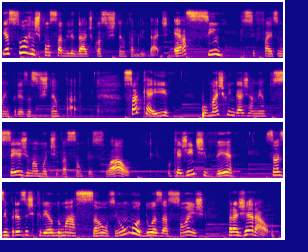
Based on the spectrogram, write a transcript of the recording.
e a sua responsabilidade com a sustentabilidade. É assim que se faz uma empresa sustentável. Só que aí, por mais que o engajamento seja uma motivação pessoal, o que a gente vê são as empresas criando uma ação, assim, uma ou duas ações para geral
